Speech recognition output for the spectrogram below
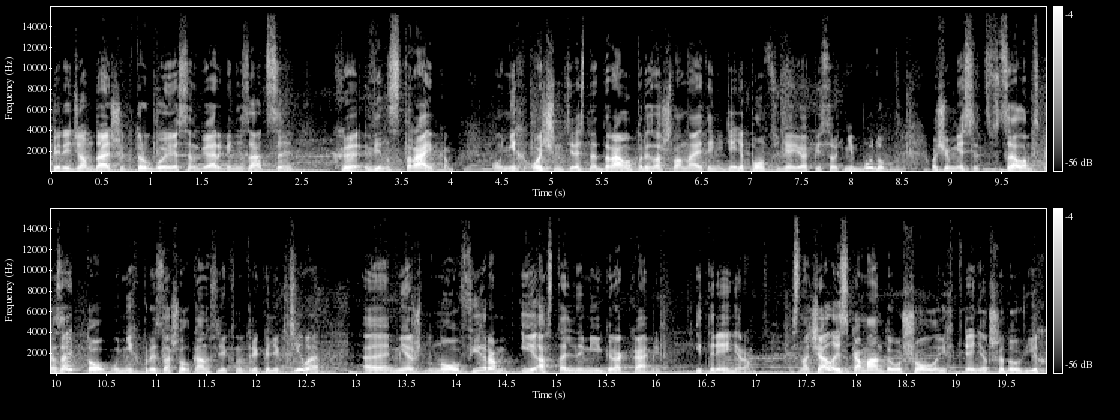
перейдем дальше к другой СНГ организации, к Винстрайкам. У них очень интересная драма произошла на этой неделе, полностью я ее описывать не буду. В общем, если в целом сказать, то у них произошел конфликт внутри коллектива э, между Ноуфиром и остальными игроками и тренером. Сначала из команды ушел их тренер Shadow Vих,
